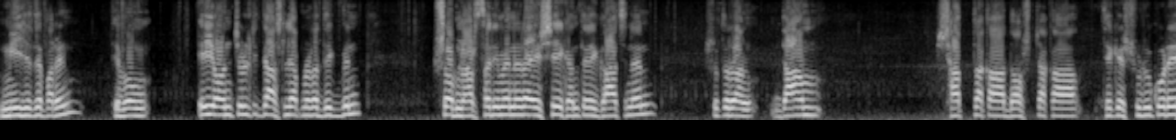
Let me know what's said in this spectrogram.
নিয়ে যেতে পারেন এবং এই অঞ্চলটিতে আসলে আপনারা দেখবেন সব নার্সারি ম্যানেরা এসে এখান থেকে গাছ নেন। সুতরাং দাম সাত টাকা, দশ টাকা থেকে শুরু করে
